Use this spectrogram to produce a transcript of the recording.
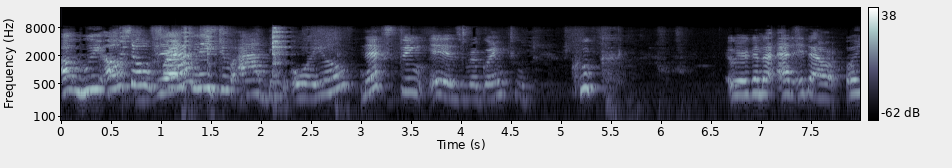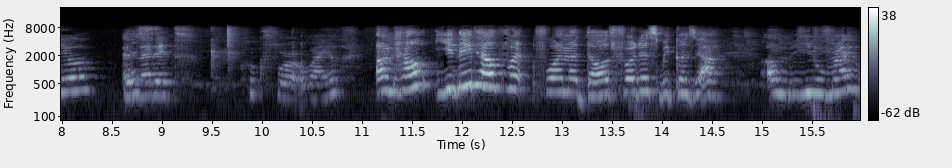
oh, we also first Yes. need to add the oil. Next thing is we're going to cook. We're gonna add in our oil and Yes. let it cook for a while. Um, help! You need help for, for an adult for this because uh, um, you might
